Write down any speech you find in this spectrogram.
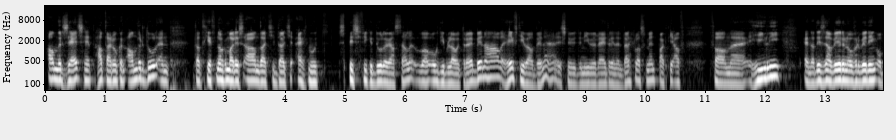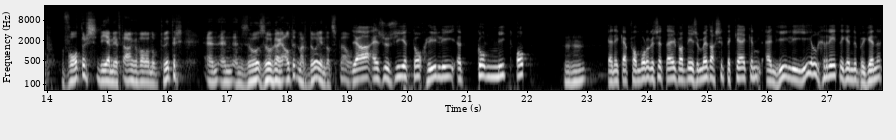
Anderzijds, het had daar ook een ander doel. En dat geeft nog maar eens aan dat je, dat je echt moet specifieke doelen gaan stellen. Wou ook die blauwe trui binnenhalen. Heeft hij wel binnen. Hè? Is nu de nieuwe leider in het bergklassement. Pakt hij af van uh, Healy. En dat is dan weer een overwinning op Voters, die hem heeft aangevallen op Twitter. En, en, en zo, zo ga je altijd maar door in dat spel. Ja, en zo zie je toch, Healy, het kon niet op. Mm -hmm. En ik heb vanmorgen zitten, van deze middag zitten kijken en Healy heel gretig in de beginnen,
